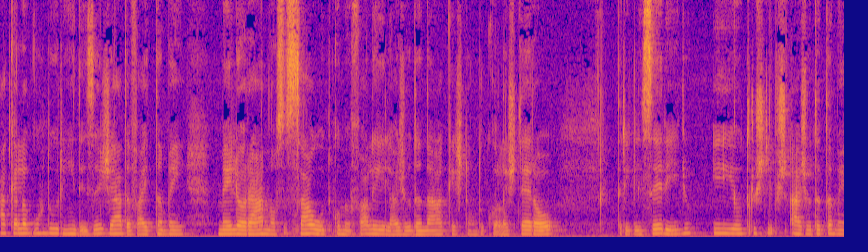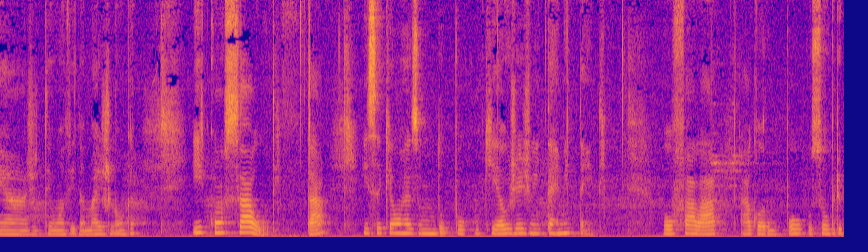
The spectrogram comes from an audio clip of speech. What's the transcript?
aquela gordurinha desejada. Vai também melhorar a nossa saúde, como eu falei, ele ajuda na questão do colesterol, triglicerídeo e outros tipos. Ajuda também a gente ter uma vida mais longa e com saúde tá? Isso aqui é um resumo do pouco que é o jejum intermitente. Vou falar agora um pouco sobre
